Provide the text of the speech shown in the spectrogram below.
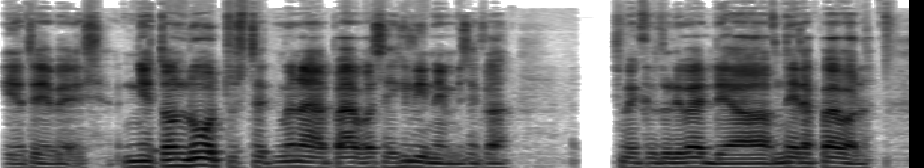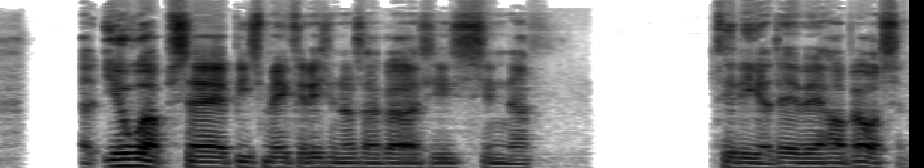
Telia tv-s, nii et on lootust, et mõnepäevase hilinemisega, Peacemaker tuli välja neljapäeval. Jõuab see Peacemaker esimene osa ka siis sinna Telia tv HBO-sse.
